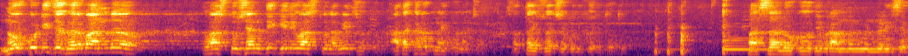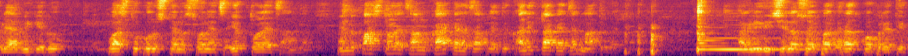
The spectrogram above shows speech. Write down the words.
नऊ कोटीचं घर बांधलं वास्तू शांती केली वास्तूला मीच होतो. आता करत नाही कोणाच्या. सत्तावीस वर्षापूर्वी करीत होतो. पाच सहा लोक होते ब्राह्मण मंडळी सगळे आम्ही गेलो. वास्तू पुरुष त्यानं सोन्याचा एक तोळ्याचा आणला. म्हणजे पाच तोळ्याचा आणून काय करायचं आपल्या ते खालीच टाकायचं मात्र अग्नि दिशेला स्वयंपाक घरात कोपऱ्यात एक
